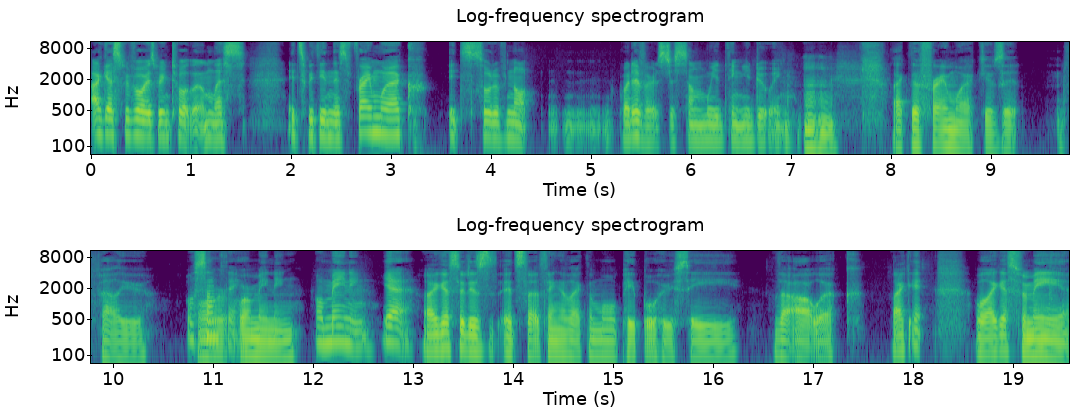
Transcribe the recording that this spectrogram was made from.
I guess we've always been taught that unless it's within this framework, it's sort of not whatever. It's just some weird thing you're doing mm-hmm. like the framework gives it value or or, something or meaning. or meaning. Yeah, I guess it is. It's that thing of like the more people who see the artwork, like, it, well, I guess for me,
